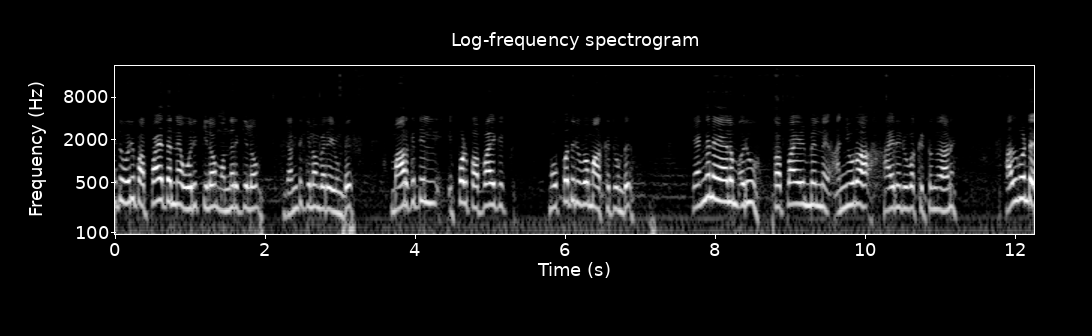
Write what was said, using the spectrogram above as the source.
ഇത് ഒരു പപ്പായ തന്നെ ഒരു കിലോ ഒന്നര കിലോ രണ്ട് കിലോ വരെയുണ്ട്. മാർക്കറ്റിൽ ഇപ്പോൾ പപ്പായക്ക് മുപ്പത് രൂപ മാർക്കറ്റുണ്ട്. എങ്ങനെയായാലും ഒരു പപ്പായയിൽ നിന്ന് അഞ്ഞൂറ് ആയിരം രൂപ കിട്ടുന്നതാണ്. അതുകൊണ്ട്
